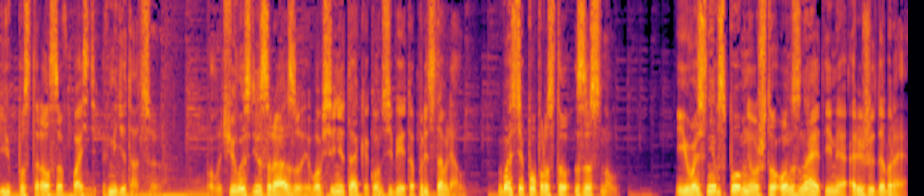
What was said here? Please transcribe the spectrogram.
и постарался впасть в медитацию. Получилось не сразу и вовсе не так, как он себе это представлял. Вася попросту заснул. И во сне вспомнил, что он знает имя Режи Дебре,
